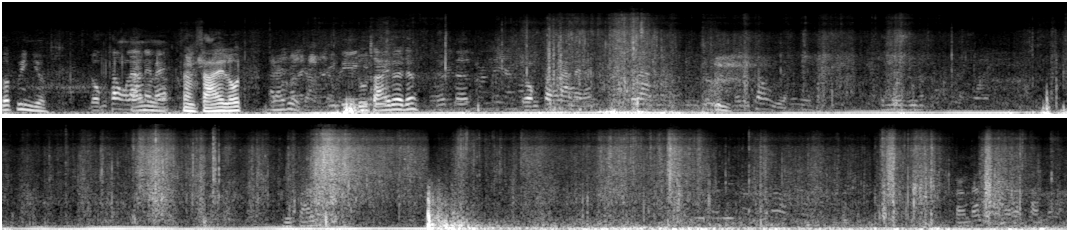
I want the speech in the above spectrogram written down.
รถวิ่งอยู่ลงช่องล่างได้ไหมฝั่งซ้ายรถอะไรพี่ดูซ้ายด้วยเด้อลงช่องล่างได้ไหมดูซ้าย ทางด้านหลังนะครับทางด้านหลัง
